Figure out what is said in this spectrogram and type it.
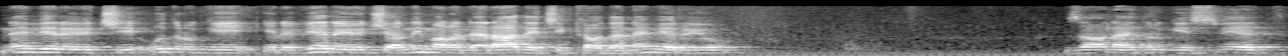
ne vjerujući u drugi ili vjerujući, ali nimalo ne radeći kao da ne vjeruju, za onaj drugi svijet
